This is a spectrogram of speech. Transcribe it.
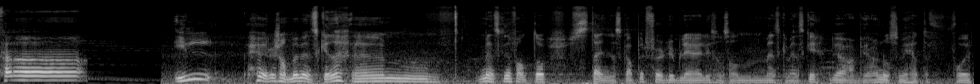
Ta-da! Ild hører sammen med menneskene. Um, menneskene fant opp steinredskaper før de ble liksom sånn menneskemennesker. Vi har, vi har noe som vi heter for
